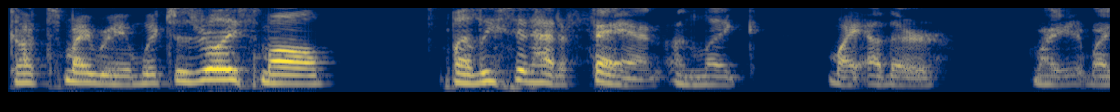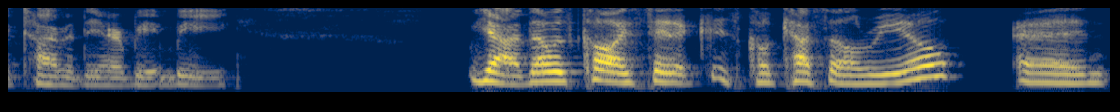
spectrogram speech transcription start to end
got to my room, which was really small, but at least it had a fan, unlike my other my my time at the Airbnb. Yeah, that was called. I stayed at. It's called Casa El Rio, and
